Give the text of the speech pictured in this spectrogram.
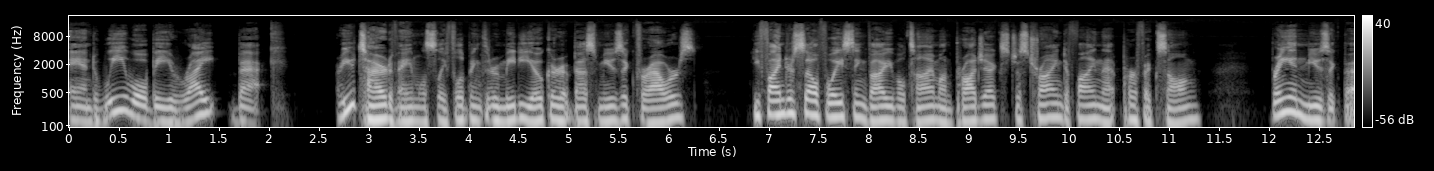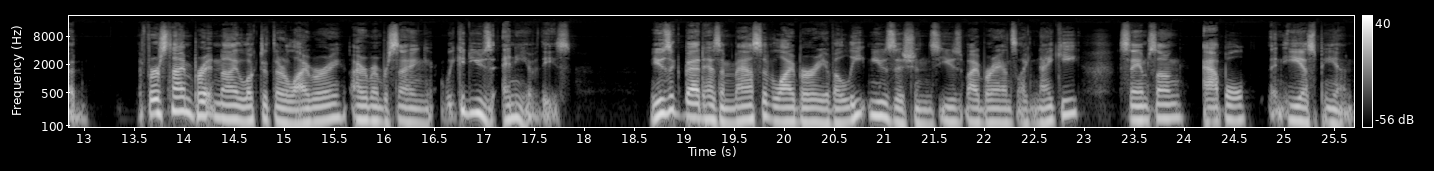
and we will be right back. Are you tired of aimlessly flipping through mediocre at best music for hours? Do you find yourself wasting valuable time on projects just trying to find that perfect song? Bring in MusicBed. The first time Britt and I looked at their library, I remember saying, we could use any of these. MusicBed has a massive library of elite musicians used by brands like Nike, Samsung, Apple, and ESPN.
